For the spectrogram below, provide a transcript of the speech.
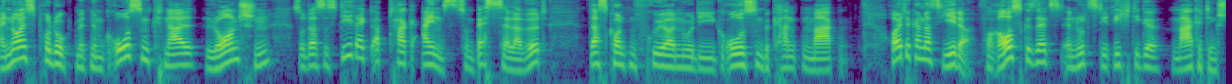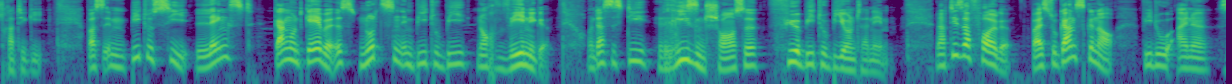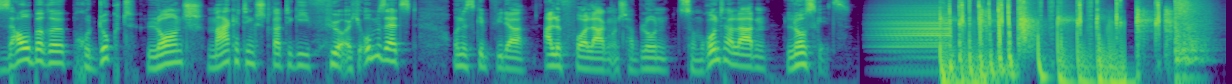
Ein neues Produkt mit einem großen Knall launchen, sodass es direkt ab Tag 1 zum Bestseller wird, das konnten früher nur die großen bekannten Marken. Heute kann das jeder, vorausgesetzt er nutzt die richtige Marketingstrategie. Was im B2C längst gang und gäbe ist, nutzen im B2B noch wenige. Und das ist die Riesenchance für B2B-Unternehmen. Nach dieser Folge weißt du ganz genau, wie du eine saubere Produkt-Launch-Marketing-Strategie für euch umsetzt und es gibt wieder alle Vorlagen und Schablonen zum Runterladen. Los geht's!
